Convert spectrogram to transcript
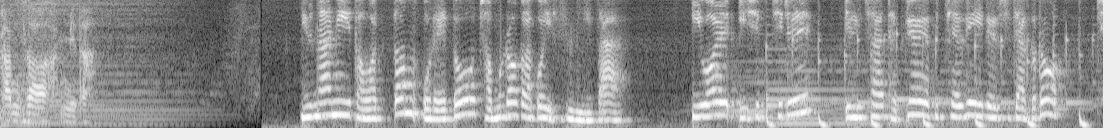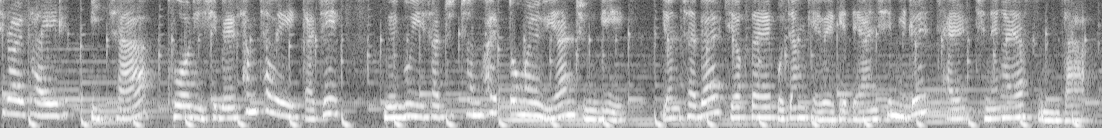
감사합니다. 유난히 더웠던 올해도 저물어가고 있습니다. 2월 27일 1차 대표협의체 회의를 시작으로 7월 4일 2차, 9월 20일 3차 회의까지 외부이사 추천 활동을 위한 준비, 연차별 지역사회 보장 계획에 대한 심의를 잘 진행하였습니다.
